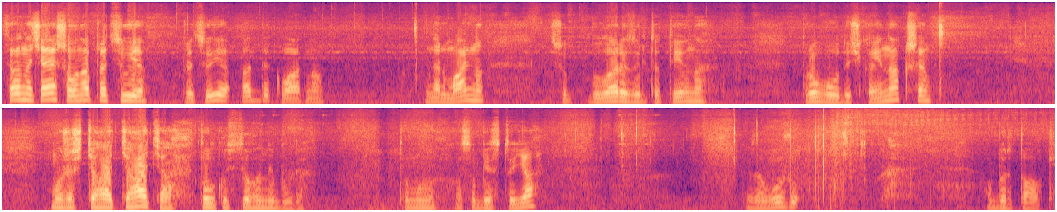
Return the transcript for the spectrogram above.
Це означає, що вона працює. Працює адекватно, нормально, щоб була результативна проводочка. Інакше можеш тягати, тягати, а толку з цього не буде. Тому особисто я завожу оберталки.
